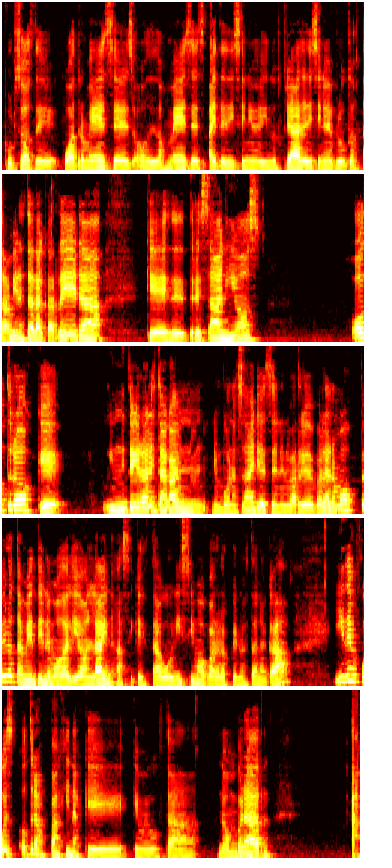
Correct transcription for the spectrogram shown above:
cursos de cuatro meses o de dos meses, hay de diseño industrial, de diseño de productos. También está la carrera, que es de tres años. Otros que Integral está acá en, en, Buenos Aires, en el barrio de Palermo, pero también tiene modalidad online, así que está buenísimo para los que no están acá. Y después otras páginas que, me gusta nombrar. Ah,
